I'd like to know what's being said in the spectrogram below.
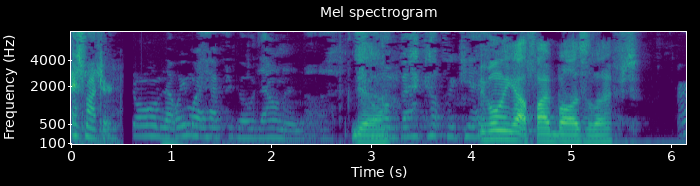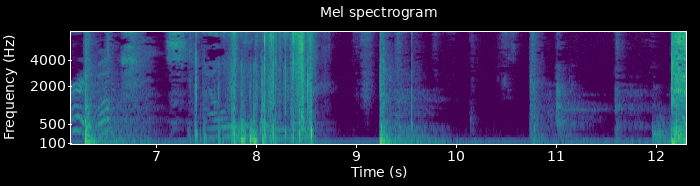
It's my turn. Show him that we might have to go down and uh, Yeah. come back up again. We've only got five balls left. Alright, well, I only need one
